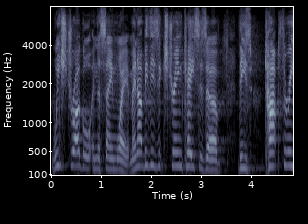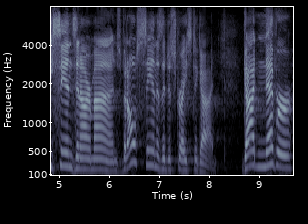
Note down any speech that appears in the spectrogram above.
We struggle in the same way. It may not be these extreme cases of these top three sins in our minds, but all sin is a disgrace to God. God never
